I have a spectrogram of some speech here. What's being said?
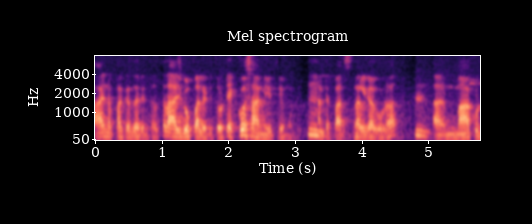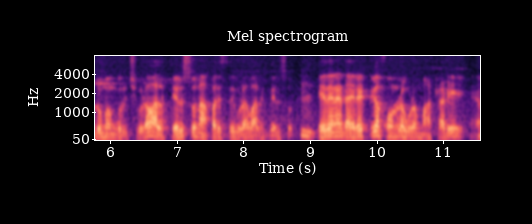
ఆయన పక్క జరిగిన తర్వాత రాజగోపాల్ రెడ్డి తోటి ఎక్కువ సాన్నిహిత్యం ఉంది. అంటే పర్సనల్గా కూడా మా కుటుంబం గురించి కూడా వాళ్ళకి తెలుసు నా పరిస్థితి కూడా వాళ్ళకి తెలుసు. ఉమ్, ఏదైనా డైరెక్ట్గా ఫోన్లో కూడా మాట్లాడి ఆ,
